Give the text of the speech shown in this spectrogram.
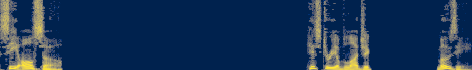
See also History of logic Mozi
